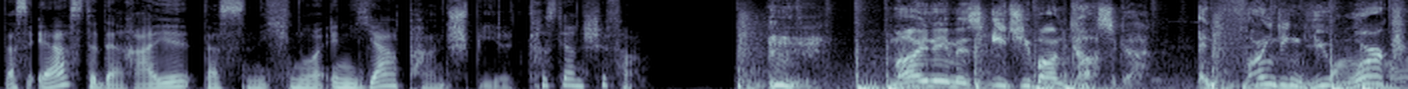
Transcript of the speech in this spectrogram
das erste der Reihe, das nicht nur in Japan spielt. Christian Schiffer. My name is Ichiban Kasuga. And finding you work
